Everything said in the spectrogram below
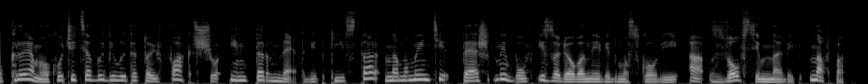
Окремо хочеться виділити той факт, що інтернет від Київстар на моменті теж не був ізольований від Московії, а зовсім навіть навпаки.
